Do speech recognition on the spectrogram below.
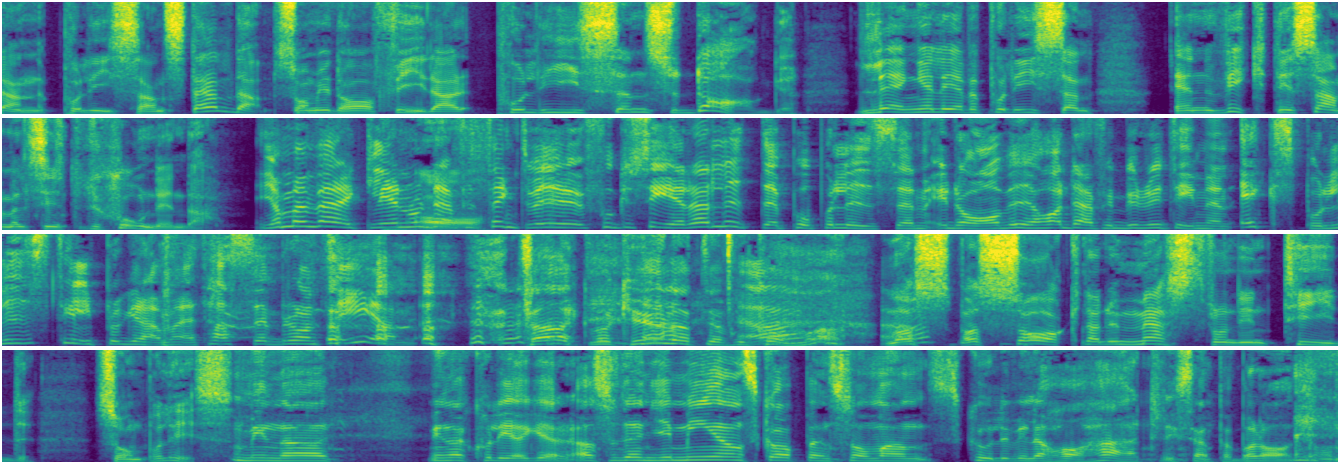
000 polisanställda som idag firar polisens dag. Länge lever polisen, en viktig samhällsinstitution Linda. Ja men verkligen och Ja. därför tänkte vi fokusera lite på polisen idag. Vi har därför bjudit in en ex-polis till programmet, Hasse Brontén. Tack, vad kul att jag fick komma. Vad, vad saknar du mest från din tid som polis? Mina, mina kollegor, alltså den gemenskapen som man skulle vilja ha här, till exempel på radion.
